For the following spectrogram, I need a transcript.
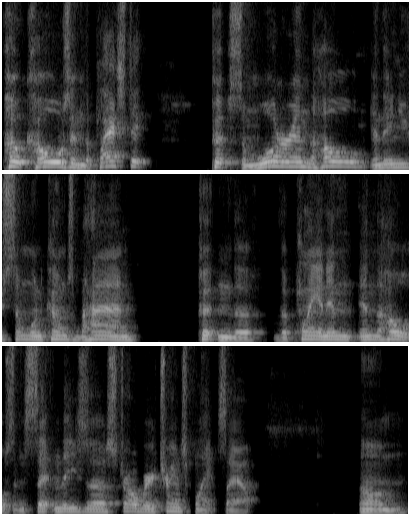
poke holes in the plastic, put some water in the hole, and then you someone comes behind putting the the plant in in the holes and setting these uh, strawberry transplants out. Um,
